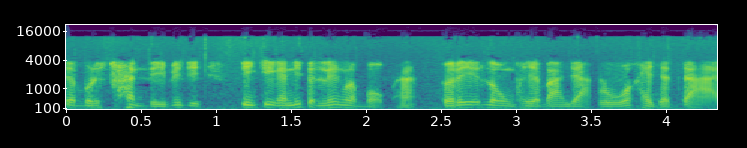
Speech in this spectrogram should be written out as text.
จะบริการดีไม่ดี จริง ๆ อันนี้เป็นเรื่องระบบฮะตัวนี้โรงพยาบาลอยากรู้ว่าใครจะจ่าย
